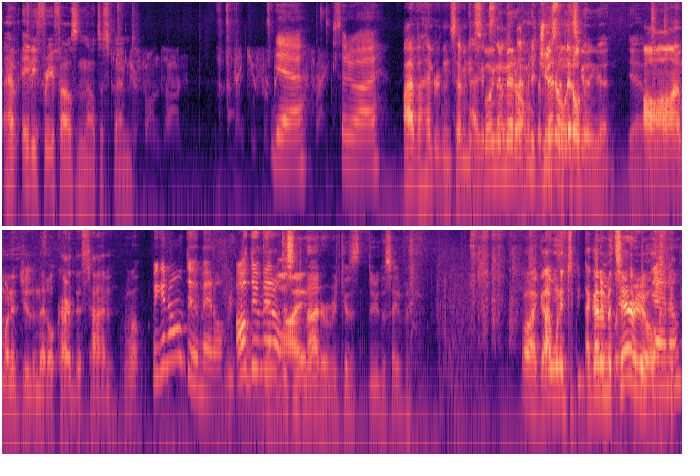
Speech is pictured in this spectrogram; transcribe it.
I have 83,000 now to spend. Yeah, so do I. I have 176. I'm going the middle. I'm gonna the choose middle, the middle. is going good. Yeah. Aw, I want to do the middle card this time. Well, We can all do middle. we- I'll do It middle. doesn't matter because do the same thing. Oh, I got. I wanted to be I got a material. Denim.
